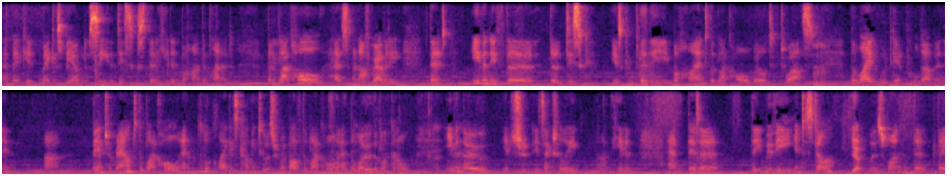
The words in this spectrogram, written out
and make it make us be able to see the disks that are hidden behind the planet. But a black hole has enough gravity that even if the the disk is completely behind the black hole relative to us, Mhm. the light would get pulled up and then um, bent around the black hole and would look like it's coming to us from above the black hole and below the black hole, even though it should it's actually um, hidden. And there's a the movie Interstellar yeah was one that they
